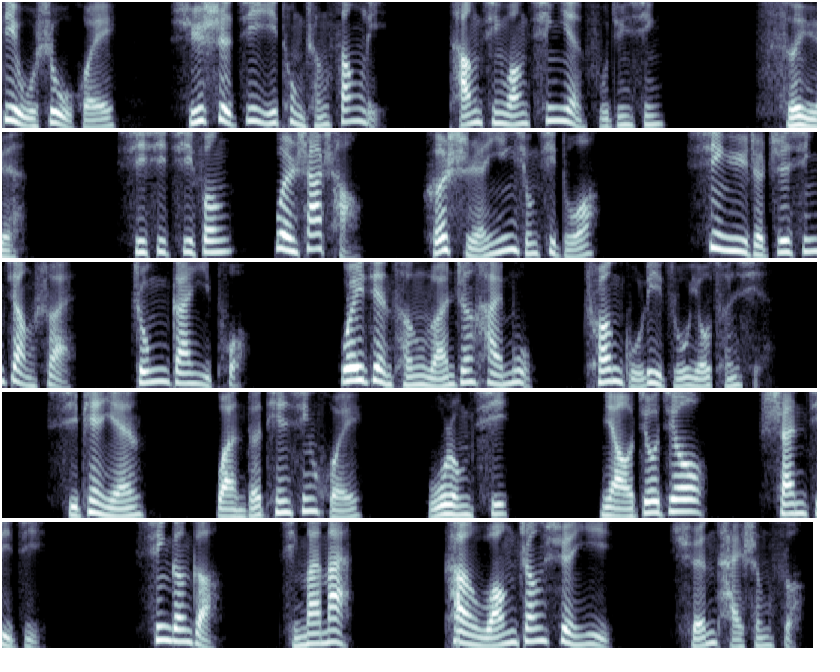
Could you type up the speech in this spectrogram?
第五十五回，徐氏姬仪痛成丧礼，唐秦王亲宴服君心。词曰：西西凄风问沙场，何使人英雄气夺？幸遇着知心将帅，忠肝义魄。微见曾鸾针害目，川谷立足犹存血。喜片言，晚得天心回，无容期。鸟啾啾，山寂寂，心耿耿，情脉脉。看王章炫逸，全台声色。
